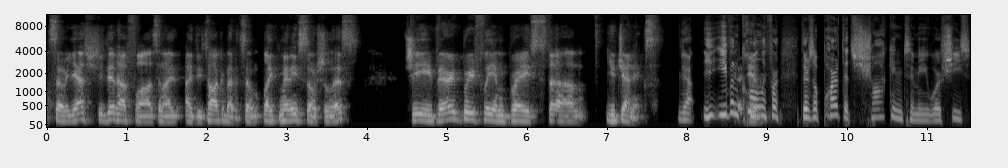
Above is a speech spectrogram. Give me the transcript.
so yes, she did have flaws, and I, I do talk about it. So like many socialists, she very briefly embraced um, eugenics. Yeah, even calling for there's a part that's shocking to me where she's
